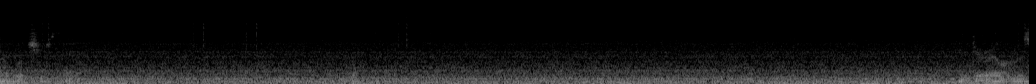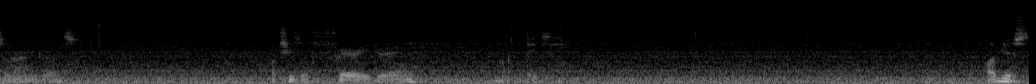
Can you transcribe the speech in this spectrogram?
I would choose that. Iron goods. I'll choose a fairy dragon. Not a pixie. I'll just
